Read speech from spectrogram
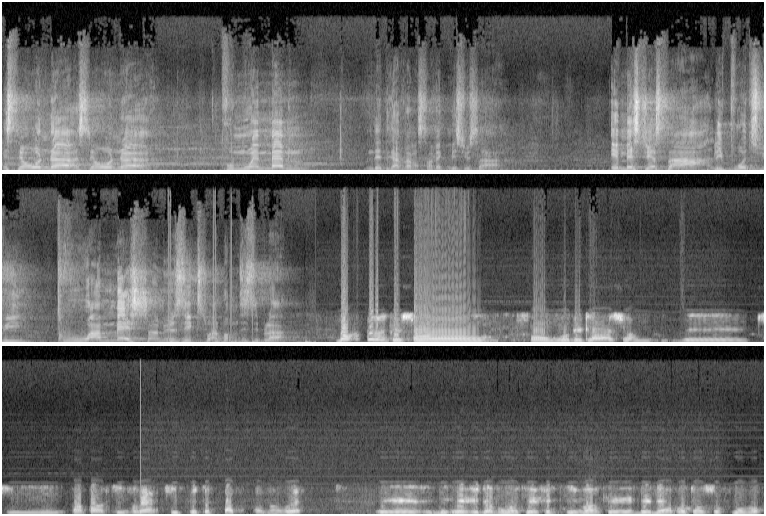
Et c'est un honneur, c'est un honneur pour moi-même de travailler ensemble avec monsieur ça. Et monsieur ça, il produit trois méchants musiques sur l'album disciple Bon, que sont, gros déclarations qui en partie vraies, qui peut-être pas vraiment vraies. Et moi qu'effectivement que Béné apporte un souffle nouveau.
